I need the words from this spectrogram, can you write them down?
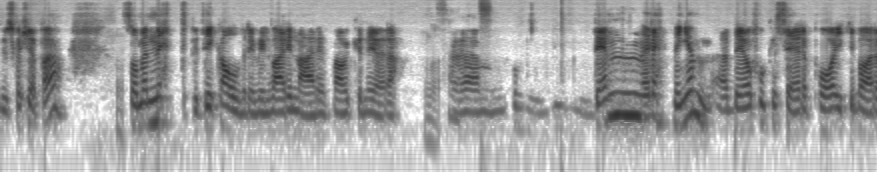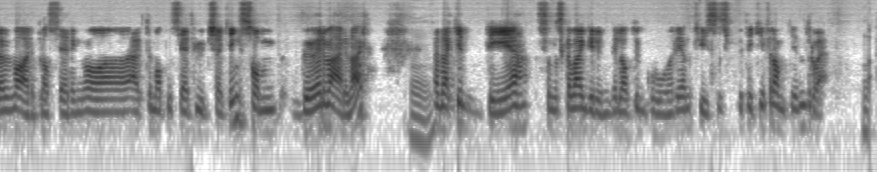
du skal kjøpe, som en nettbutikk aldri vil være i nærheten av å kunne gjøre. Um, den retningen, det å fokusere på ikke bare vareplassering og automatisert utsjekking, som bør være der, mm. men det er ikke det som skal være grunnen til at du går i en fysisk butikk i framtiden, tror jeg. Nei.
